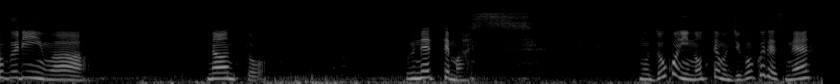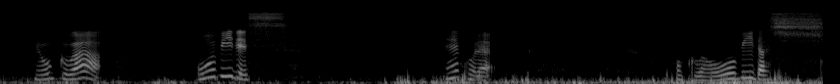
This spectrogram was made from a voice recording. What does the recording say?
のグリーンはなんとうねってます。もうどこに乗っても地獄ですね。で奥は OB です。ねこれ。奥は OB だし。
